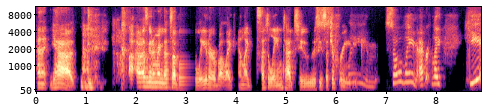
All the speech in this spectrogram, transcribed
And yeah, I was gonna bring this up later, but like, and like such lame tattoos. He's such so a freak. Lame. So lame. Ever like he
